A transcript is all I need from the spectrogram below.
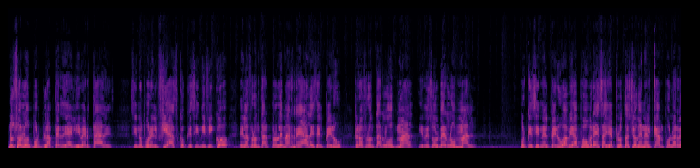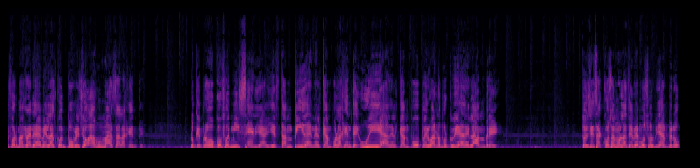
No solo por la pérdida de libertades, sino por el fiasco que significó el afrontar problemas reales del Perú, pero afrontarlos mal y resolverlos mal. Porque si en el Perú había pobreza y explotación en el campo, la reforma agraria de Velasco empobreció aún más a la gente. lo que provocó fue miseria y estampida en el campo. La gente huía del campo peruano porque huía del hambre. Entonces esas cosas no las debemos olvidar, pero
